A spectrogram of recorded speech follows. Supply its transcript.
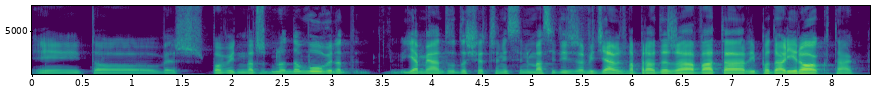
I to wiesz, powinno. Znaczy, no, no mówię, no, ja miałem to doświadczenie z Cinema City, że widziałem że naprawdę, że awatar i podali rok, tak?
